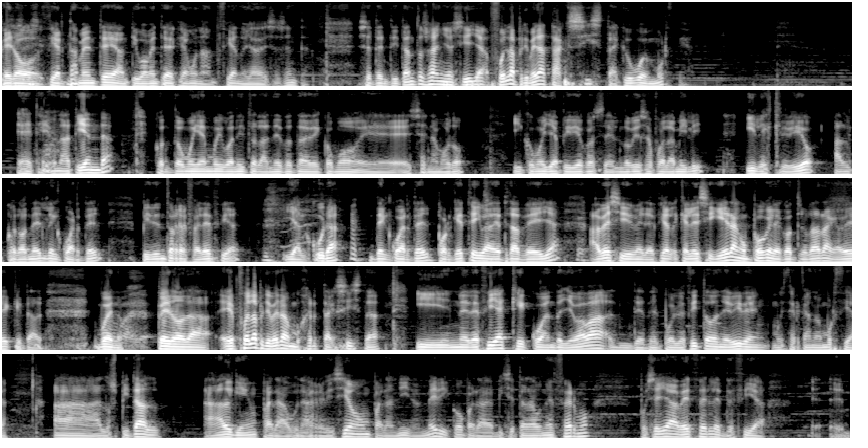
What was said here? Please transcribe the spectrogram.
Pero ciertamente, antiguamente decían un anciano ya de 60. Setenta y tantos años y ella fue la primera taxista que hubo en Murcia. Eh, tenía una tienda, contó muy, muy bonito la anécdota de cómo eh, se enamoró y cómo ella pidió que el novio se fue a la mili y le escribió al coronel del cuartel pidiendo referencias y al cura del cuartel porque este iba detrás de ella a ver si merecía que le siguieran un poco y le controlaran a ver qué tal. Bueno, pero la, eh, fue la primera mujer taxista y me decía que cuando llevaba desde el pueblecito donde viven, muy cercano a Murcia, al hospital a alguien para una revisión, para ir al médico, para visitar a un enfermo, pues ella a veces les decía,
